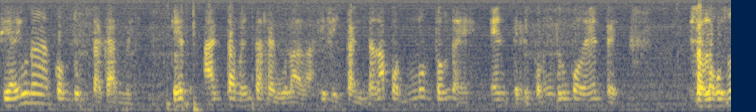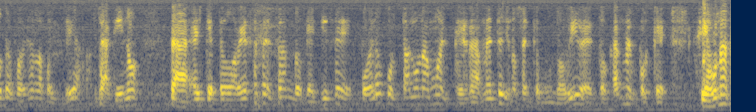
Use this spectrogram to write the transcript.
si hay una conducta, Carmen, que es altamente regulada y fiscalizada por un montón de entes, por un grupo de gente, son los usos de fuerza en la policía. O sea, aquí no, el que todavía está pensando que se puede ocultar una muerte, realmente yo no sé en qué mundo vive esto, Carmen, porque si es una,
